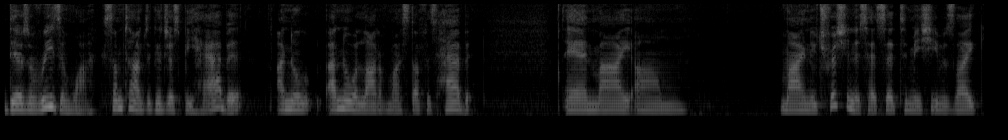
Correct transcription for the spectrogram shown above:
there's a reason why. Sometimes it could just be habit. I know I know a lot of my stuff is habit. And my um my nutritionist had said to me, she was like,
